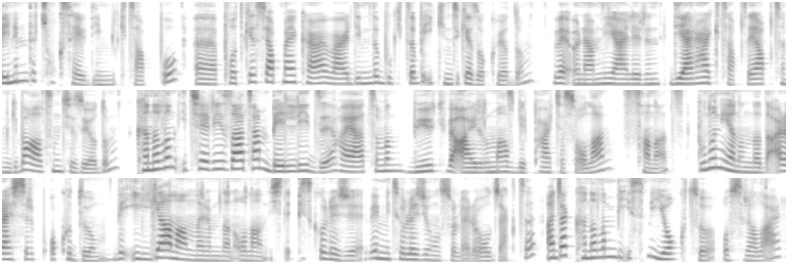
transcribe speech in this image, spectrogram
Benim de çok sevdiğim bir kitap bu. E, podcast yapmaya karar verdiğimde bu kitabı ikinci kez okuyordum ve önemli yerlerin diğer her kitapta yaptığım gibi altını çiziyordum. Kanalın içeriği zaten belliydi. Hayatımın büyük ve ayrılmaz bir parçası olan sanat. Bunun yanında da araştırıp okuduğum ve ilgi alanlarımdan olan işte psikoloji ve mitoloji unsurları olacaktı. Ancak kanalın bir ismi yoktu o sıralar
